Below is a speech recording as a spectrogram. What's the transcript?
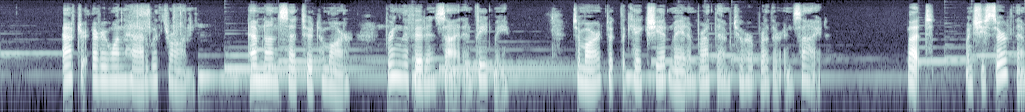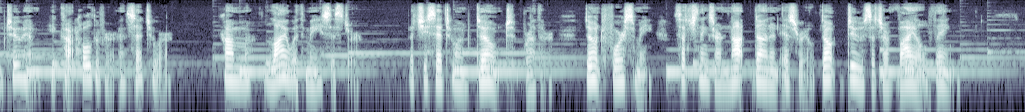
After everyone had withdrawn, Amnon said to Tamar, Bring the food inside and feed me. Tamar took the cakes she had made and brought them to her brother inside. But when she served them to him, he caught hold of her and said to her, Come, lie with me, sister. But she said to him, Don't, brother, don't force me. Such things are not done in Israel. Don't do such a vile thing.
